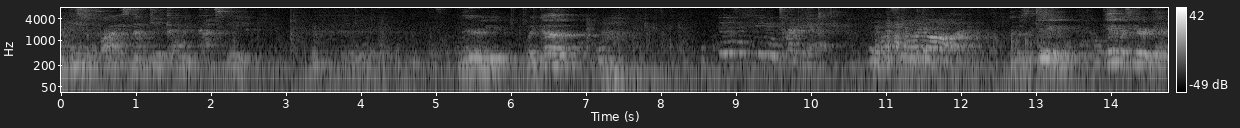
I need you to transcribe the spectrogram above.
And be surprised. Now keep going. Godspeed. Mary, wake up. It isn't feeding time yet. What's going on? It was Gabe. Gabe was here again.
